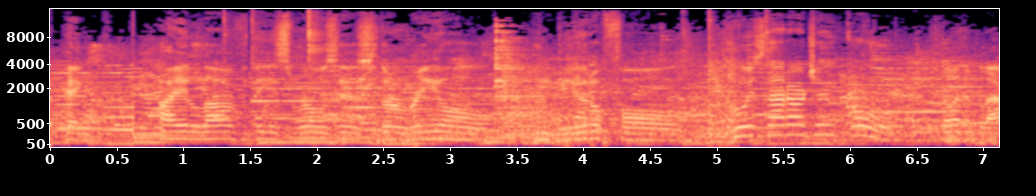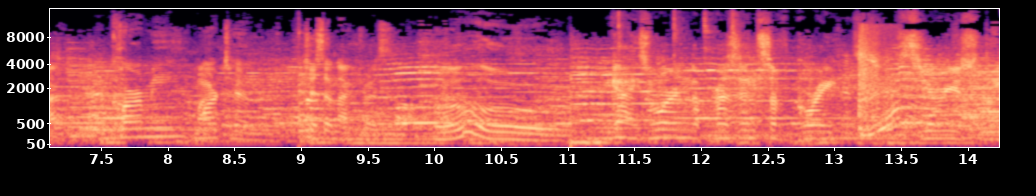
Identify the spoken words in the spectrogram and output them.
The pink. I love these roses. They're real and beautiful. Who is that, RJ? Oh, The one in black? Carmi Martin. Just an actress. Ooh. Guys, we're in the presence of great. Seriously.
